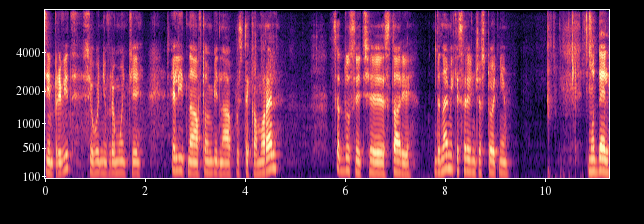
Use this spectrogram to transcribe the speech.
Всім привіт! Сьогодні в ремонті елітна автомобільна акустика Морель. Це досить е, старі динаміки середньочастотні. Модель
